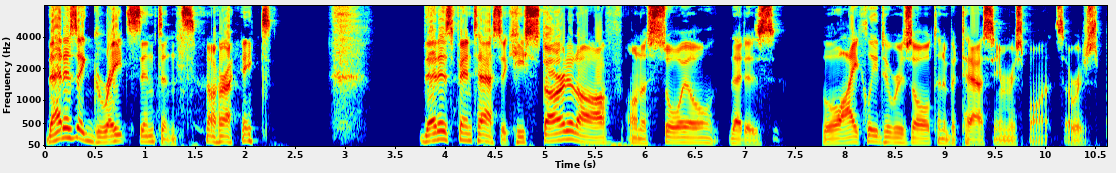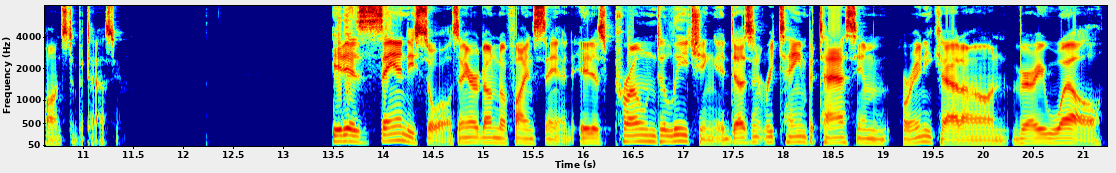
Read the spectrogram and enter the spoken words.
that is a great sentence, all right? That is fantastic. He started off on a soil that is likely to result in a potassium response, a response to potassium. It is sandy soil. It's an arenoidal fine sand. It is prone to leaching. It doesn't retain potassium or any cation very well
